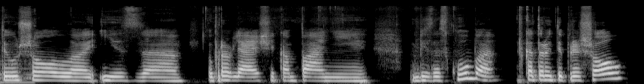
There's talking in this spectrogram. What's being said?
Ты ушел э, из э, управляющей компании бизнес-клуба, в который ты пришел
